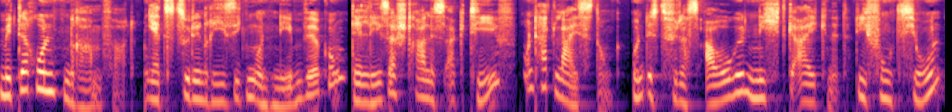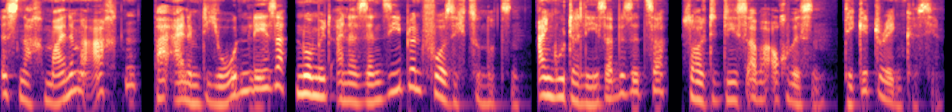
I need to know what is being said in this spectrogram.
mit der runden Rahmenfahrt. Jetzt zu den Risiken und Nebenwirkungen. Der Laserstrahl ist aktiv und hat Leistung und ist für das Auge nicht geeignet. Die Funktion ist nach meinem Erachten bei einem Diodenlaser nur mit einer sensiblen Vorsicht zu nutzen. Ein guter Laserbesitzer sollte dies aber auch wissen. Dicke Dregenküsschen.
